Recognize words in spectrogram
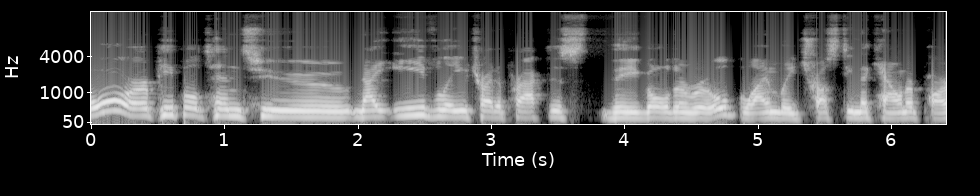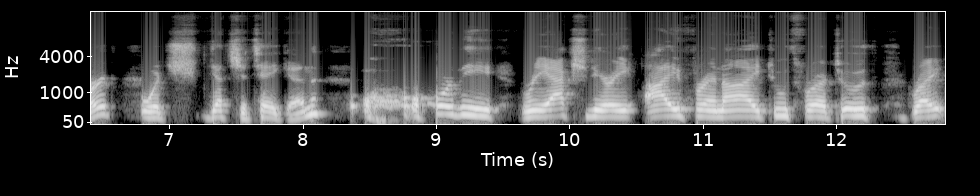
or people tend to naively try to practice the golden rule, blindly trusting a counterpart, which gets you taken, or the reactionary eye for an eye, tooth for a tooth, right?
